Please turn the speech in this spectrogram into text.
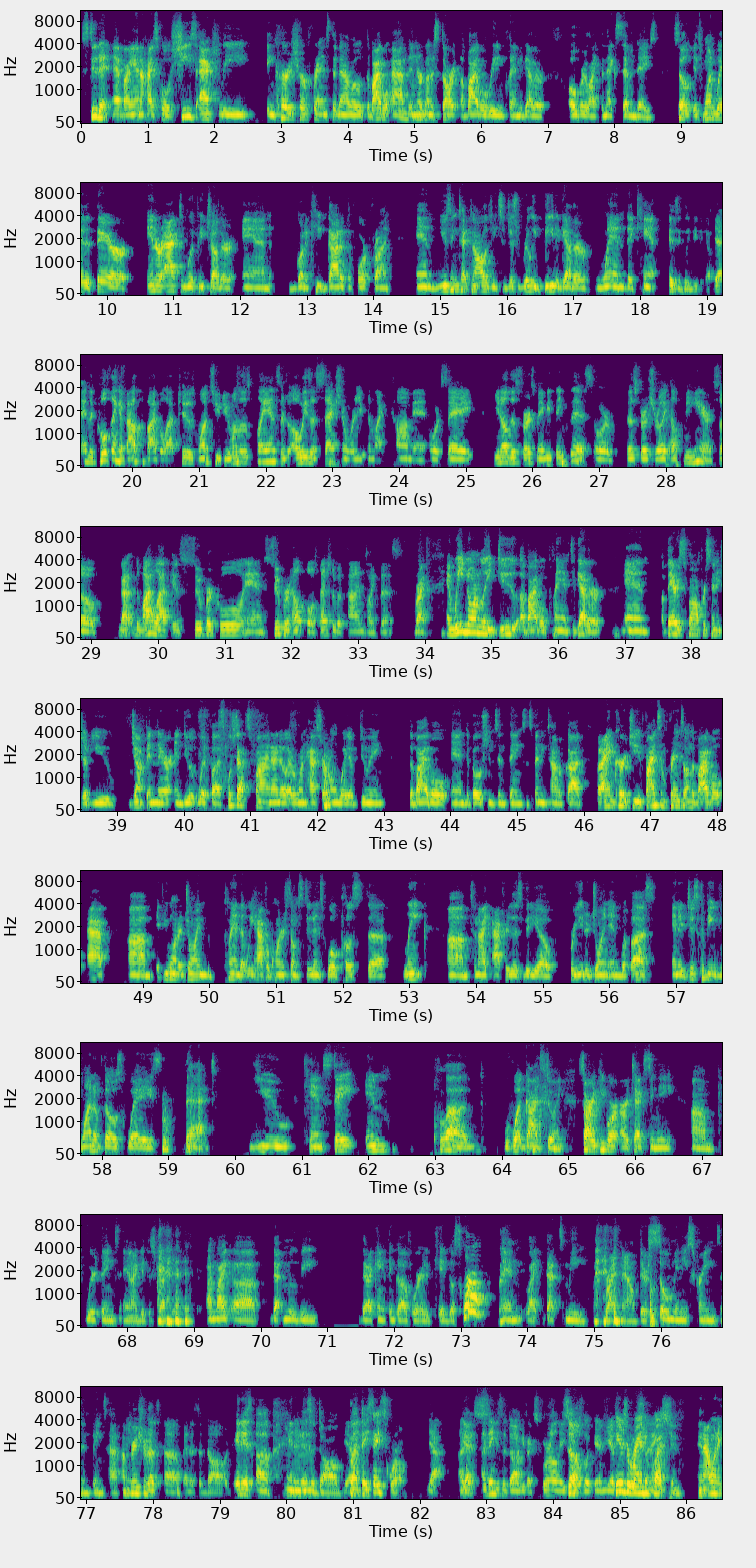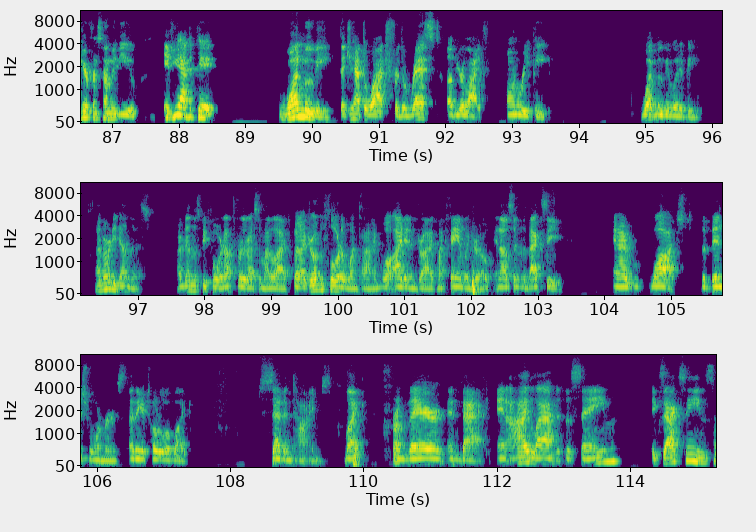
student at Vienna High School. She's actually encouraged her friends to download the Bible app, and they're going to start a Bible reading plan together over like the next seven days. So it's one way that they're interacting with each other and going to keep God at the forefront and using technology to just really be together when they can't physically be together. Yeah, and the cool thing about the Bible app too is once you do one of those plans, there's always a section where you can like comment or say, you know, this verse made me think this, or this verse really helped me here. So that the Bible app is super cool and super helpful, especially with times like this. Right. And we normally do a Bible plan together, Mhm. and a very small percentage of you jump in there and do it with us, which that's fine. I know everyone has their own way of doing the Bible and devotions and things and spending time with God. But I encourage you find some friends on the Bible app. Um, if you want to join the plan that we have for Cornerstone students, we'll post the link um, tonight after this video for you to join in with us. And it just could be one of those ways that you can stay in plugged with what God's doing. Sorry, people are, are texting me um, weird things and I get distracted. I'm like uh, that movie that I can't think of where the kid goes squirrel and like that's me right now. There's so many screens and things happening. I'm pretty sure that's up, and it's a dog. it is up and it is a mm-hmm. dog, Yeah. but they say squirrel. I Yes. Think, I think it's a dog. He's like squirrel, and he So, keeps looking. He Here's a random thing. question, and I want to hear from some of you. If you had to pick one movie that you have to watch for the rest of your life on repeat, what movie would it be? I've already done this. I've done this before, not for the rest of my life, but I drove to Florida one time. Well, I didn't drive, my family drove, and I was sitting in the back seat, and I watched The Benchwarmers. I think a total of like seven times, like from there and back, and I laughed at the same exact scenes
